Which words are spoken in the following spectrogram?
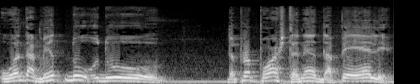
o andamento do, do, da proposta, né, da PL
